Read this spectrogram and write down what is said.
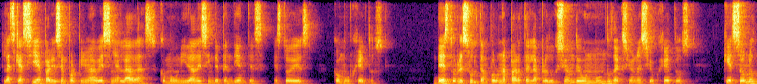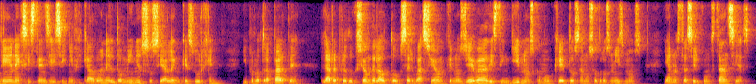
las que así aparecen por primera vez señaladas como unidades independientes, esto es, como objetos. De esto resultan, por una parte, la producción de un mundo de acciones y objetos que sólo tienen existencia y significado en el dominio social en que surgen, y por otra parte, la reproducción de la autoobservación que nos lleva a distinguirnos como objetos a nosotros mismos y a nuestras circunstancias,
